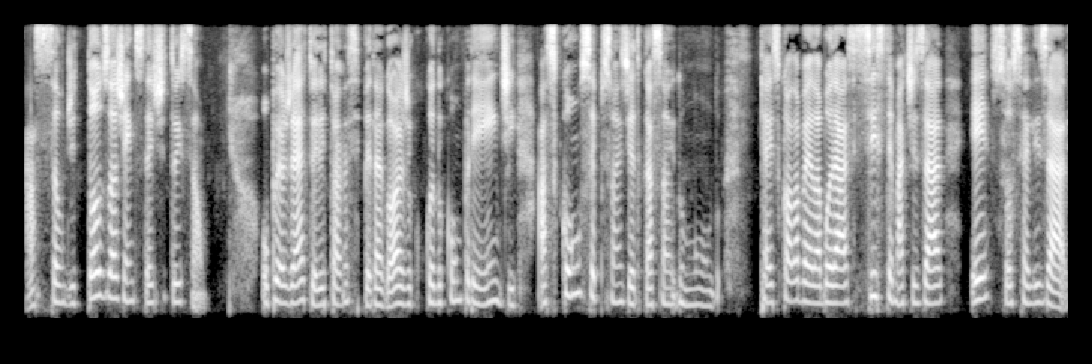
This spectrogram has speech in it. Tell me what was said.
a ação de todos os agentes da instituição. O projeto ele torna-se pedagógico quando compreende as concepções de educação e do mundo que a escola vai elaborar, sistematizar e socializar,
